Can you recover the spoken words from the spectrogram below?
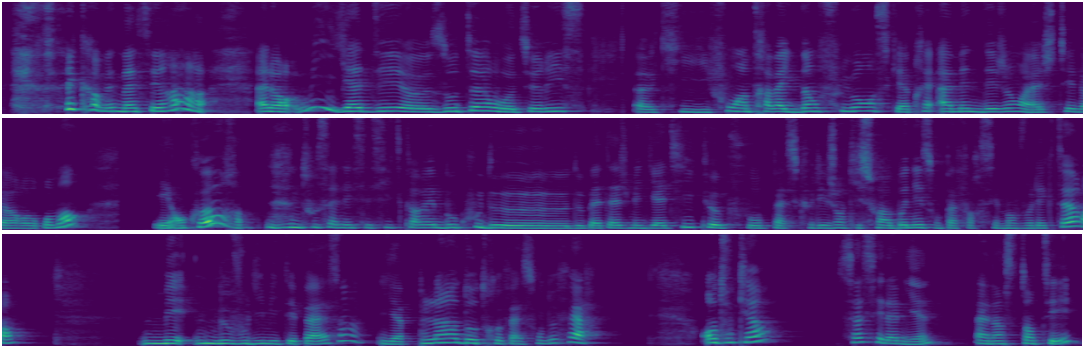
quand même assez rare. Alors oui, il y a des euh, auteurs ou autrices qui font un travail d'influence qui après amènent des gens à acheter leurs romans. Et encore, tout ça nécessite quand même beaucoup de, de battage médiatique pour, parce que les gens qui sont abonnés ne sont pas forcément vos lecteurs. Hein. Mais ne vous limitez pas à ça. Il y a plein d'autres façons de faire. En tout cas, ça c'est la mienne, à l'instant T.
